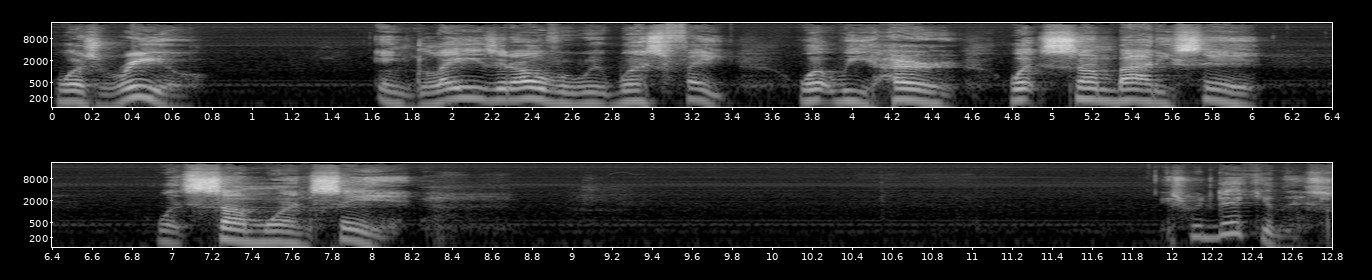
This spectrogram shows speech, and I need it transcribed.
what's real and glaze it over with what's fake, what we heard, what somebody said, what someone said. It's ridiculous.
